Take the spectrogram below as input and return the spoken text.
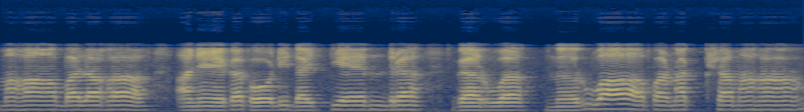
महाबलः। अनेककोटिदैत्येन्द्रगर्वनिर्वापणक्षमः।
